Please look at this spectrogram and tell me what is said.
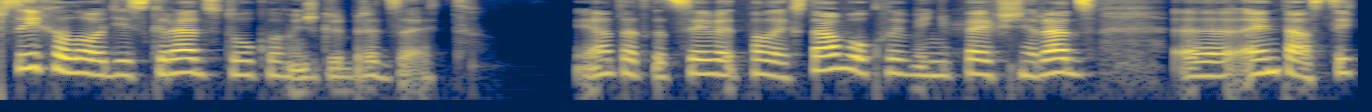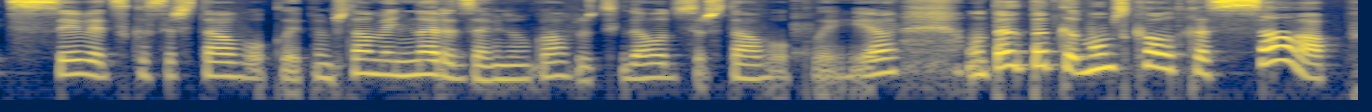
psiholoģiski redz to, ko viņš grib redzēt. Ja, tad, kad sieviete paliek stāvoklī, viņa pēkšņi redz uh, entās citas sievietes, kas ir stāvoklī. Pirms tam viņa neredzēja, no kāpēc, cik daudz ir stāvoklī. Ja. Un tad, tad, kad mums kaut kas sāp,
